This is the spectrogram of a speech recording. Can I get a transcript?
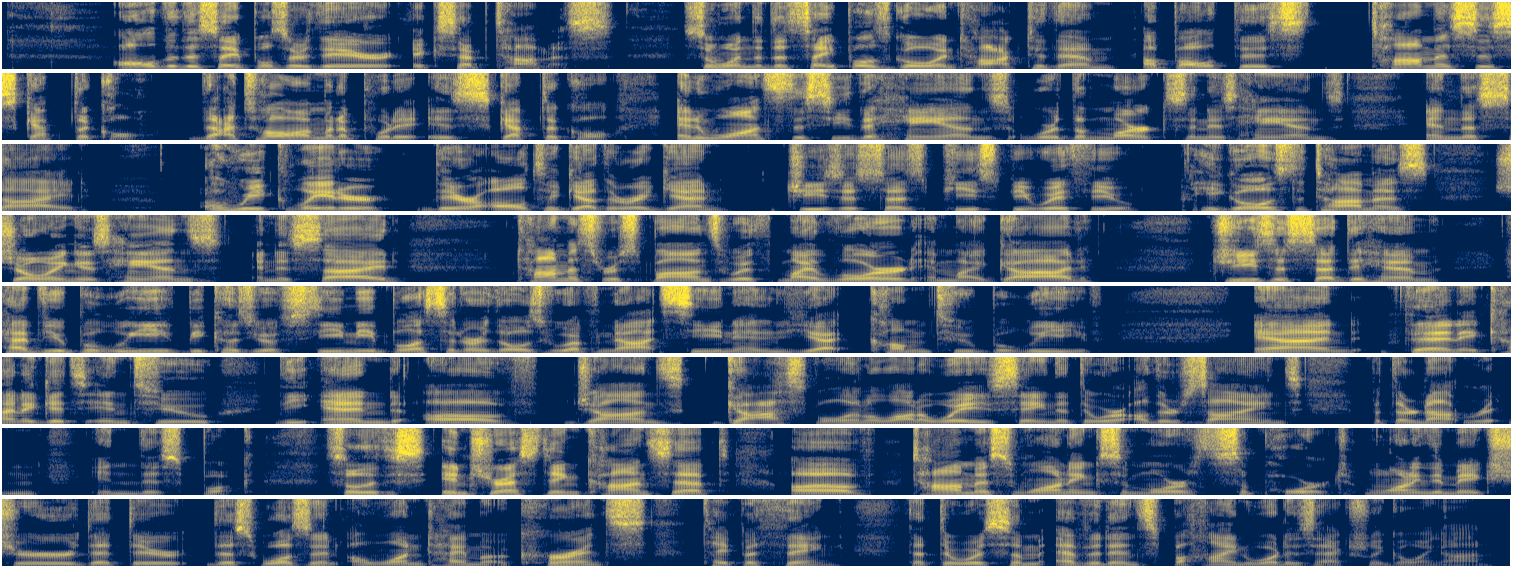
all the disciples are there except Thomas. So when the disciples go and talk to them about this, Thomas is skeptical. That's how I'm going to put it is skeptical and wants to see the hands where the marks in his hands and the side. A week later, they're all together again. Jesus says, Peace be with you. He goes to Thomas, showing his hands and his side. Thomas responds with, My Lord and my God. Jesus said to him, have you believed because you have seen me? Blessed are those who have not seen and yet come to believe. And then it kind of gets into the end of John's gospel in a lot of ways, saying that there were other signs, but they're not written in this book. So this interesting concept of Thomas wanting some more support, wanting to make sure that there this wasn't a one-time occurrence type of thing, that there was some evidence behind what is actually going on.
